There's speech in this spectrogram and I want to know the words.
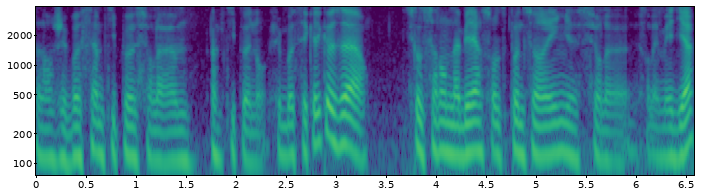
Alors j'ai bossé un petit peu sur le... Un petit peu non, j'ai bossé quelques heures sur le salon de la bière, sur le sponsoring, sur, le, sur les médias.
